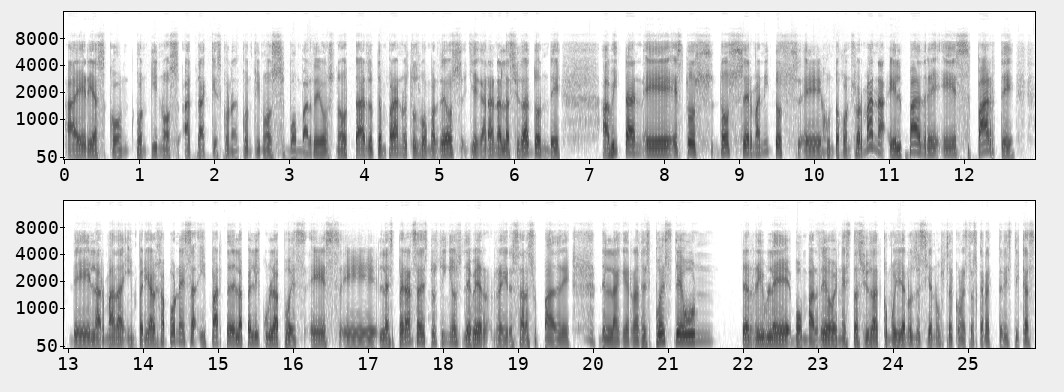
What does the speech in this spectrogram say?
aéreas con continuos ataques, con continuos bombardeos, ¿no? Tarde o temprano estos bombardeos llegarán a la ciudad donde habitan eh, estos dos hermanitos eh, junto con su hermana. El padre es parte de la Armada Imperial japonesa y parte de la película pues es eh, la esperanza de estos niños de ver regresar a su padre de la guerra. Después de un terrible bombardeo en esta ciudad, como ya nos decía usted, con estas características,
